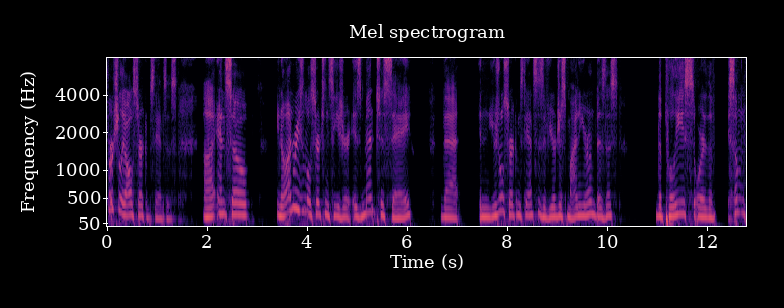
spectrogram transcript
virtually all circumstances. Uh, and so, you know, unreasonable search and seizure is meant to say that in usual circumstances, if you're just minding your own business, the police or the some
